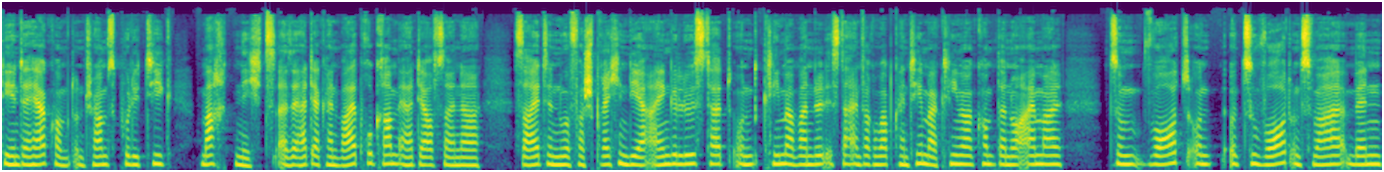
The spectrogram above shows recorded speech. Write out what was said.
die hinterherkommt. Und Trumps Politik macht nichts. Also er hat ja kein Wahlprogramm, er hat ja auf seiner Seite nur Versprechen, die er eingelöst hat. Und Klimawandel ist da einfach überhaupt kein Thema. Klima kommt da nur einmal zum Wort und, und zu Wort und zwar, wenn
